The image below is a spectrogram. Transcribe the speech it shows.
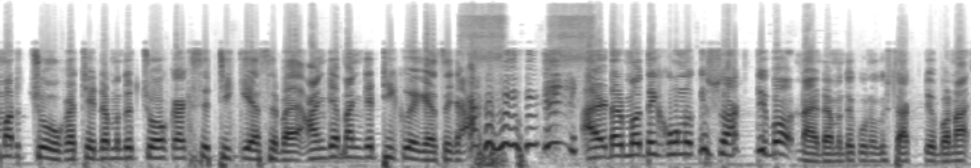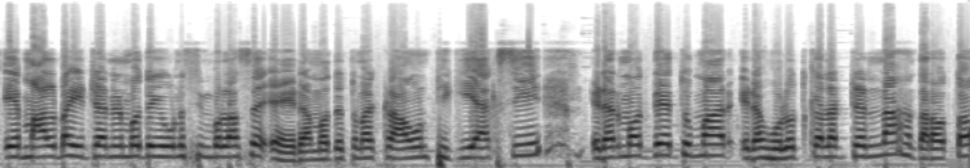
আমার চোখ। আছে এটার মধ্যে চোখ আঁকছে ঠিকই আছে ভাই। আঙ্গে মাঙ্গে ঠিক হয়ে গেছে। আর এটার মধ্যে কোনো কিছু আঁকতে হবে? না, এটার মধ্যে কোনো কিছু আঁকতে হবে না এই মালবাহী ট্রেনের মধ্যে কোনো সিম্বল আছে? এটার মধ্যে তোমার ক্রাউন ঠিকই আঁকছি এটার মধ্যে তোমার, এটা হলুদ কালার ট্রেন না? দাঁড়াও তো।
